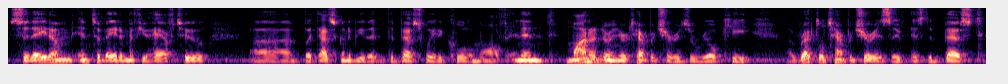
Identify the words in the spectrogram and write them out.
sedate them, intubate them if you have to. Uh, but that's going to be the, the best way to cool them off. And then monitoring your temperature is a real key. rectal temperature is, a, is the best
